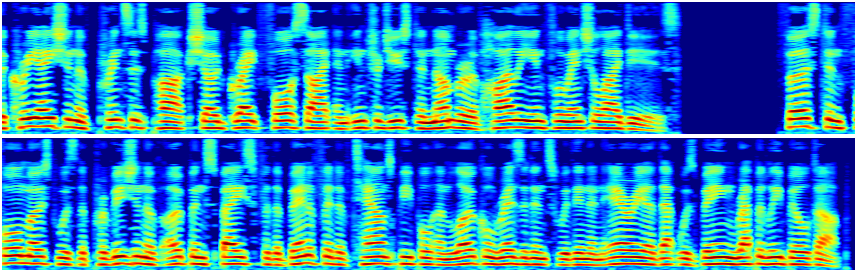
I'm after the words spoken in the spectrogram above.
The creation of Prince's Park showed great foresight and introduced a number of highly influential ideas. First and foremost was the provision of open space for the benefit of townspeople and local residents within an area that was being rapidly built up.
